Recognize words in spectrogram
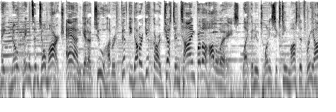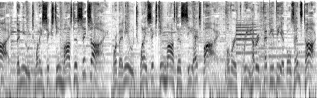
Make no payments until March and get a $250 gift card just in time for the holidays. Like the new 2016 Mazda 3i, the new 2016 Mazda 6i, or the new 2016 Mazda CX-5. Over 350 vehicles in stock.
